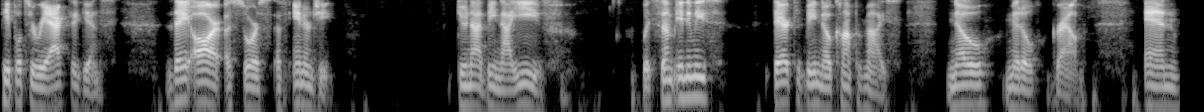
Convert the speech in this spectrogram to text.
people to react against, they are a source of energy. Do not be naive. With some enemies, there can be no compromise, no middle ground. And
